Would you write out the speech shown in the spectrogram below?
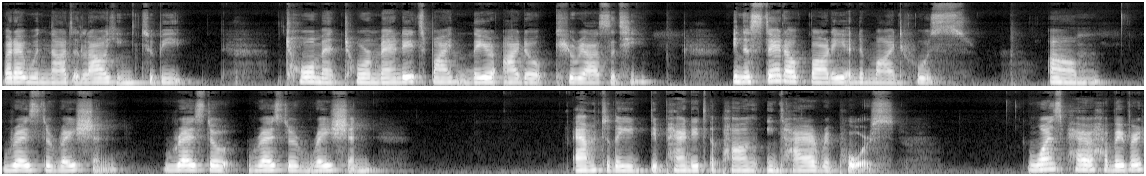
but I would not allow him to be torment, tormented by their idle curiosity. In a state of body and mind whose um, restoration, restor, restoration emptily depended upon entire reports. Once, however,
